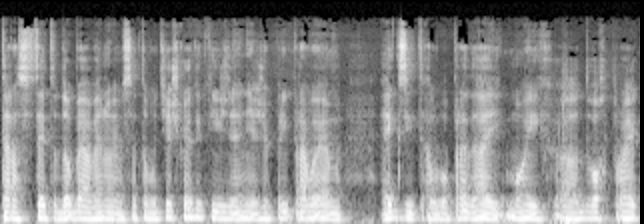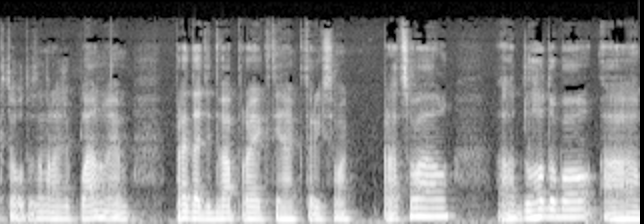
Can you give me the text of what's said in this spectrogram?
teraz v tejto dobe a venujem sa tomu tiež každý týždeň, je, že pripravujem exit alebo predaj mojich dvoch projektov. To znamená, že plánujem predať dva projekty, na ktorých som pracoval dlhodobo a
